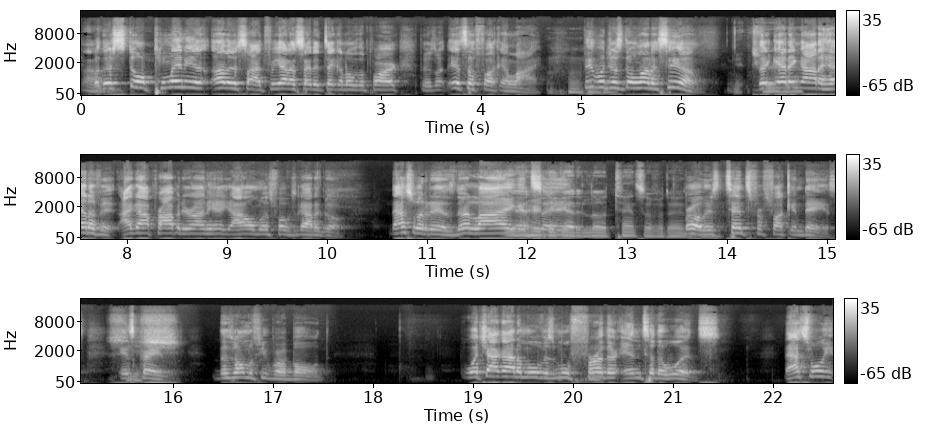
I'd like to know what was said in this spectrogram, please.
But uh-huh. there's still plenty of other sides. Forget I said they're taking over the park. There's it's a fucking lie. people just don't want to see them. They're getting out ahead of it. I got property around here. Y'all homeless folks got to go. That's what it is. They're lying Yeah, and saying. they got a little tense over there. bro, there's tents for fucking days. It's crazy. Those homeless people are bold. What y'all got to move is move further into the woods. That's what we,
